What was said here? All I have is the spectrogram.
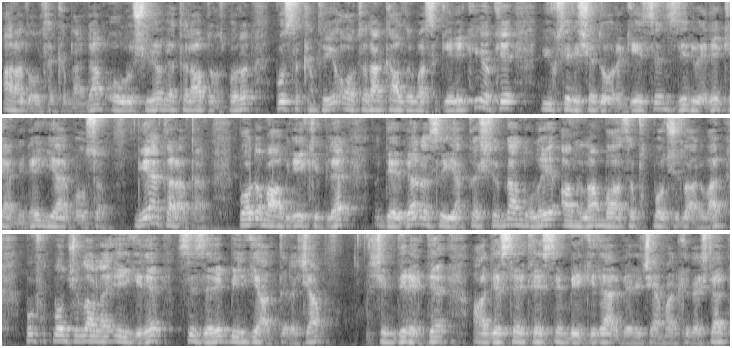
Anadolu takımlarından oluşuyor ve Trabzonspor'un bu sıkıntıyı ortadan kaldırması gerekiyor ki yükselişe doğru geçsin, zirvede kendine yer bulsun. Diğer taraftan Bordo Mavili ekiple devre arası yaklaştığından dolayı anılan bazı futbolcular var. Bu futbolcularla ilgili sizlere bilgi aktaracağım. Şimdi direkt de adresle teslim bilgiler vereceğim arkadaşlar.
